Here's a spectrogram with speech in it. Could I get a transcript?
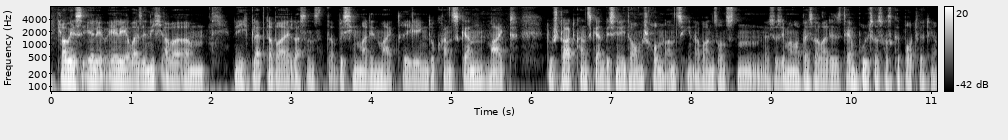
Ich glaube jetzt ehrlich, ehrlicherweise nicht, aber ähm, nee, ich bleib dabei. Lass uns da ein bisschen mal den Markt regeln. Du kannst gern, Markt, du Staat kannst gern ein bisschen die Daumenschrauben anziehen, aber ansonsten ist es immer noch besser, weil das ist der Impuls, dass was gebaut wird, ja.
